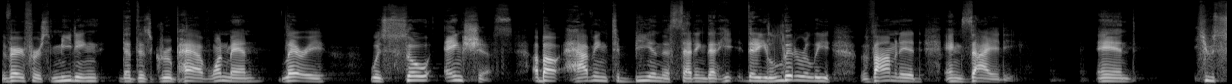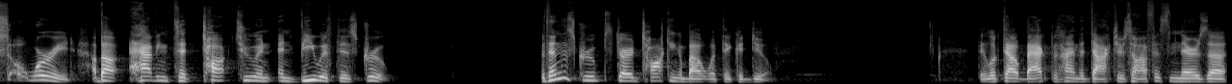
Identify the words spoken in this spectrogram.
The very first meeting that this group have, one man, Larry, was so anxious about having to be in this setting that he, that he literally vomited anxiety. And he was so worried about having to talk to and, and be with this group. But then this group started talking about what they could do. They looked out back behind the doctor's office, and there's a,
